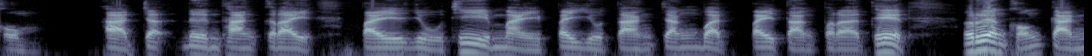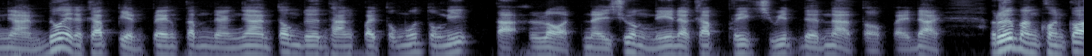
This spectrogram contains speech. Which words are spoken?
คม อาจจะเดินทางไกลไปอยู่ที่ใหม่ไปอยู่ต่างจังหวัดไปต่างประเทศ เรื่องของการงานด้วยนะครับ เปลี่ยนแปลงตำแหน่งงานต้องเดินทางไปตรงนู้นตรงนี้ตลอดในช่วงนี้นะครับพลิกชีวิตเดินหน้าต่อไปได้ หรือบางคนก็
